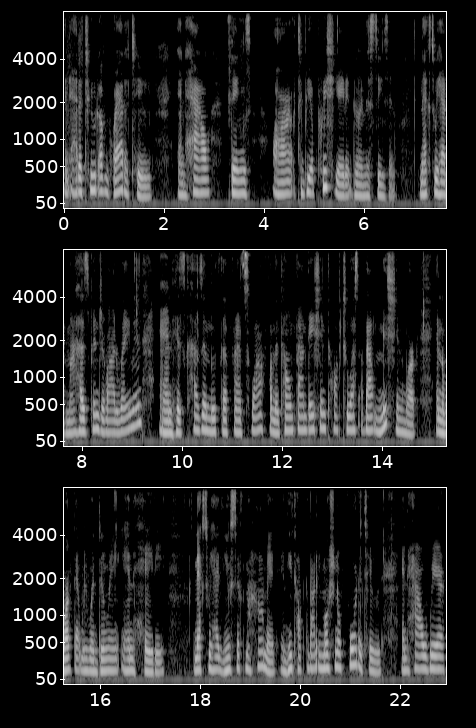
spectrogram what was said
an attitude of gratitude and how things are to be appreciated during this season. Next, we had my husband, Gerard Raymond, and his cousin, Luther Francois from the Tome Foundation, talk to us about mission work and the work that we were doing in Haiti. Next, we had Yusuf Muhammad, and he talked about emotional fortitude and how we're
